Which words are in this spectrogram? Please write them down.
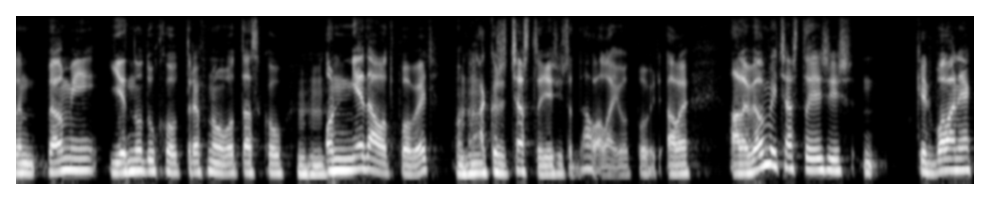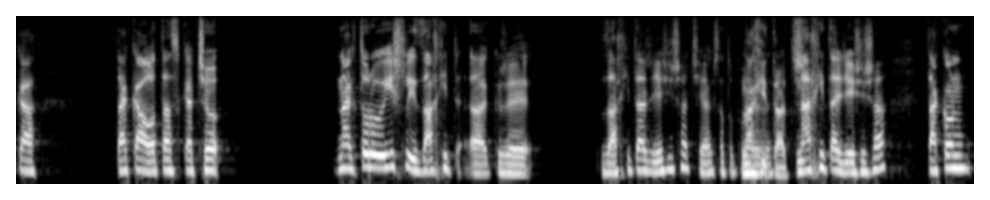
len veľmi jednoduchou, trefnou otázkou, mm-hmm. on nedá odpoveď, on, mm-hmm. akože často Ježiš dával aj odpoveď, ale, ale veľmi často Ježiš, keď bola nejaká taká otázka, čo, na ktorú išli zachyť, akože zachytať Ježiša, či ak sa to povie? Nachytať. Nachytať Ježiša, tak on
